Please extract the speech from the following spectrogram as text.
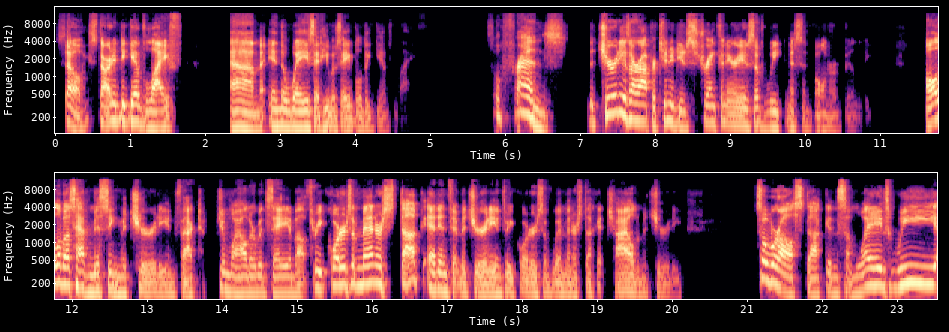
So he started to give life um, in the ways that he was able to give life. So, friends, maturity is our opportunity to strengthen areas of weakness and vulnerability all of us have missing maturity. In fact, Jim Wilder would say about three quarters of men are stuck at infant maturity and three quarters of women are stuck at child maturity. So we're all stuck in some ways. We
